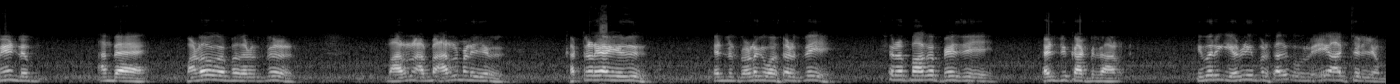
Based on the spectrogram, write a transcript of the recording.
மீண்டும் அந்த மனோகர் வசனத்தில் அரண் அரண்மனையில் கட்டளையாக இது என்று தொடங்கும் வசனத்தை சிறப்பாக பேசி எடுத்து காட்டினார். இவருக்கு எழுதி பிரசாதுக்கு ஒரே ஆச்சரியம்.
